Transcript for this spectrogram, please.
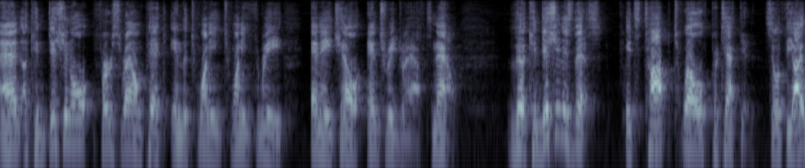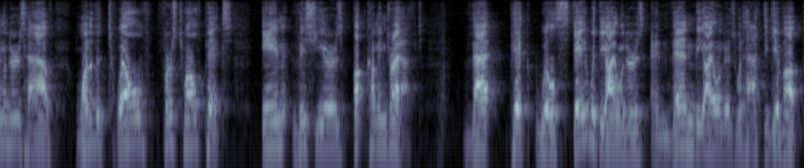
and a conditional first round pick in the 2023 NHL entry draft. Now, the condition is this it's top 12 protected. So if the Islanders have one of the 12 first 12 picks in this year's upcoming draft, that pick will stay with the Islanders, and then the Islanders would have to give up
